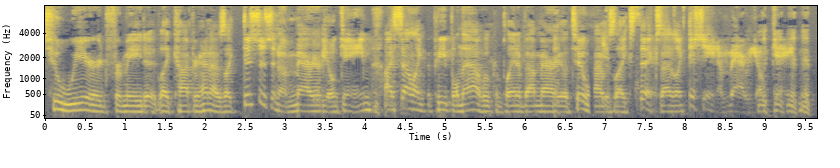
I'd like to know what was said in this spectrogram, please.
too weird for me to like comprehend. I was like, "This isn't a Mario game." I sound like the people now who complain about Mario 2. I was like six. I was like, "This ain't a Mario game."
